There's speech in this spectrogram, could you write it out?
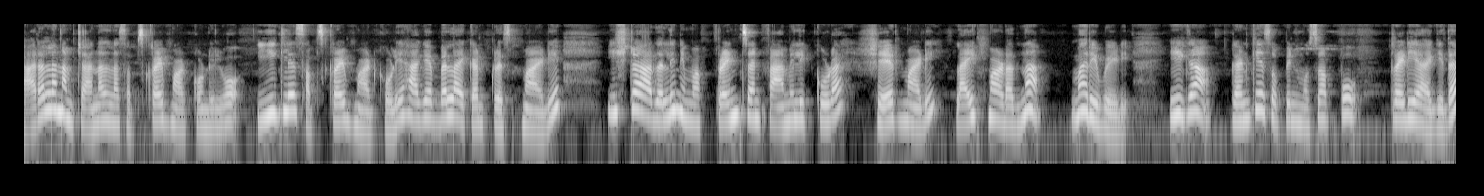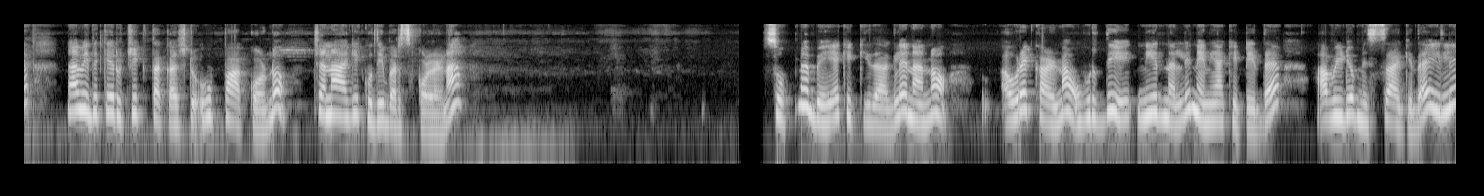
ಯಾರೆಲ್ಲ ನಮ್ಮ ಚಾನಲ್ನ ಸಬ್ಸ್ಕ್ರೈಬ್ ಮಾಡ್ಕೊಂಡಿಲ್ವೋ ಈಗಲೇ ಸಬ್ಸ್ಕ್ರೈಬ್ ಮಾಡ್ಕೊಳ್ಳಿ. ಹಾಗೆ ಬೆಲ್ ಐಕನ್ ಪ್ರೆಸ್ ಮಾಡಿ. ಇಷ್ಟ ಆದಲ್ಲಿ ನಿಮ್ಮ ಫ್ರೆಂಡ್ಸ್ ಆ್ಯಂಡ್ ಫ್ಯಾಮಿಲಿಗೆ ಕೂಡ ಶೇರ್ ಮಾಡಿ ಲೈಕ್ ಮಾಡೋದನ್ನ ಮರಿಬೇಡಿ. ಈಗ ಗಣಕೆ ಸೊಪ್ಪಿನ ಮೊಸಪ್ಪು ಆಗಿದೆ. ನಾವು ಇದಕ್ಕೆ ರುಚಿಗೆ ತಕ್ಕಷ್ಟು ಉಪ್ಪು ಹಾಕ್ಕೊಂಡು ಚೆನ್ನಾಗಿ ಕುದಿ ಬರೆಸ್ಕೊಳ್ಳೋಣ. ಸೊಪ್ಪನ್ನ ಬೇಯಕ್ಕಿಕ್ಕಿದಾಗಲೇ ನಾನು ಅವರೆಕಾಳನ್ನ ಹುರಿದು ನೀರಿನಲ್ಲಿ ನೆನೆಯಾಕಿಟ್ಟಿದ್ದೆ. ಆ ವಿಡಿಯೋ ಮಿಸ್ ಆಗಿದೆ. ಇಲ್ಲಿ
